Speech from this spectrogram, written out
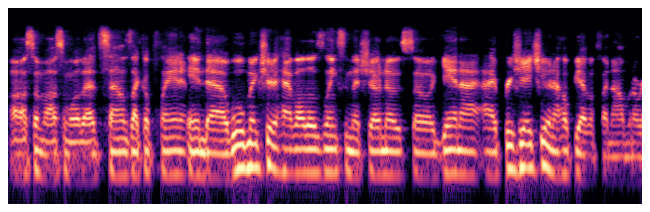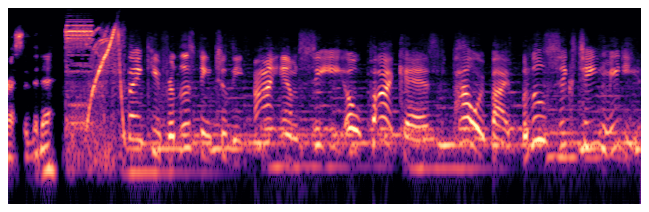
Awesome, awesome. Well, that sounds like a plan. And uh, we'll make sure to have all those links in the show notes. So, again, I, I, appreciate you and I hope you have a phenomenal rest of the day. Thank you for listening to the I Am CEO podcast powered by Blue 16 Media.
